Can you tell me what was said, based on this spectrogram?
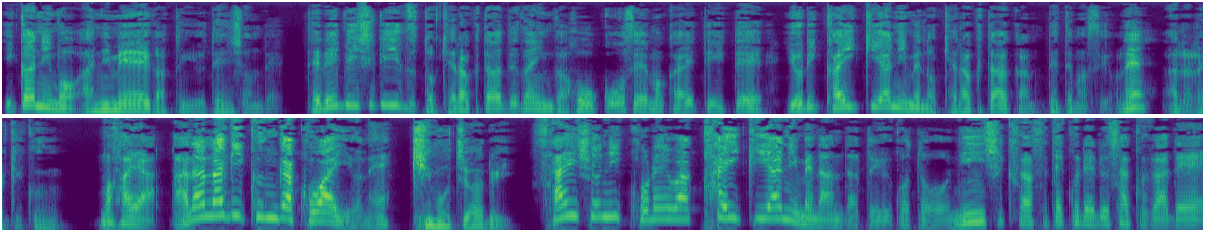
いかにもアニメ映画というテンションで。テレビシリーズとキャラクターデザインが方向性も変えていて、より怪奇アニメのキャラクター感出てますよね。荒木くん。もはや荒木くんが怖いよね。気持ち悪い。最初にこれは怪奇アニメなんだということを認識させてくれる作画で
